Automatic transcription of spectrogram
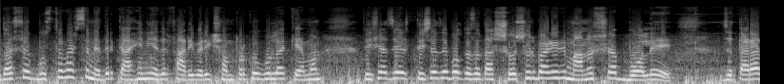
দর্শক, বুঝতে পারছেন এদের কাহিনী, এদের পারিবারিক সম্পর্কগুলো কেমন? তিশা যে তিশা যে বলতেছে, তার শ্বশুর বাড়ির মানুষরা বলে যে তারা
